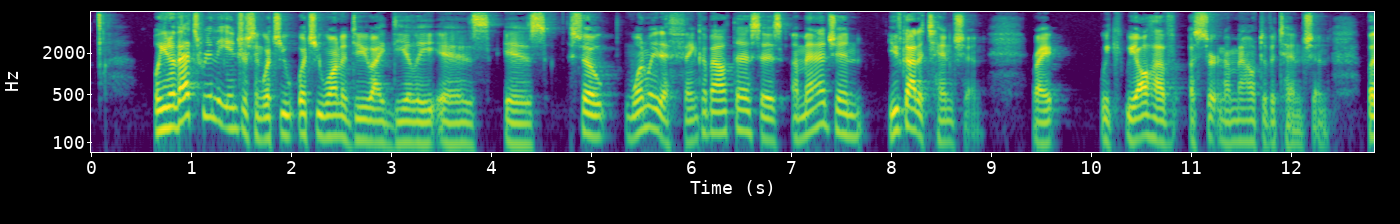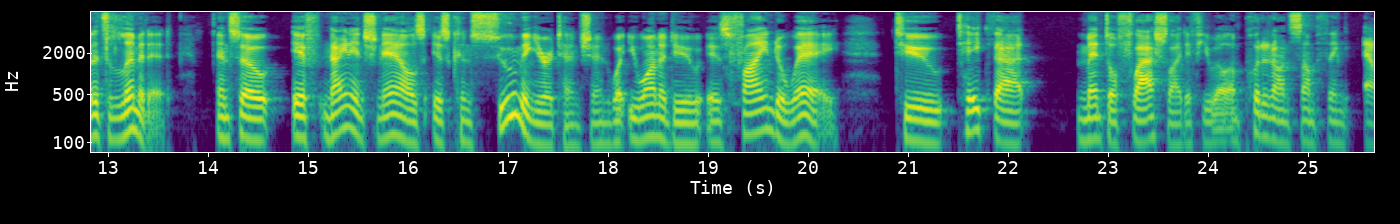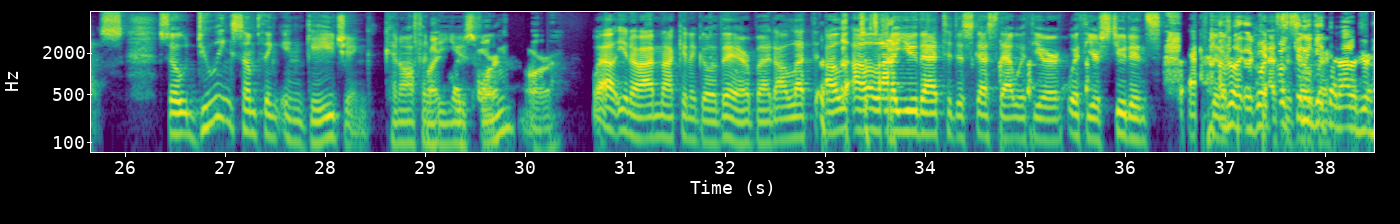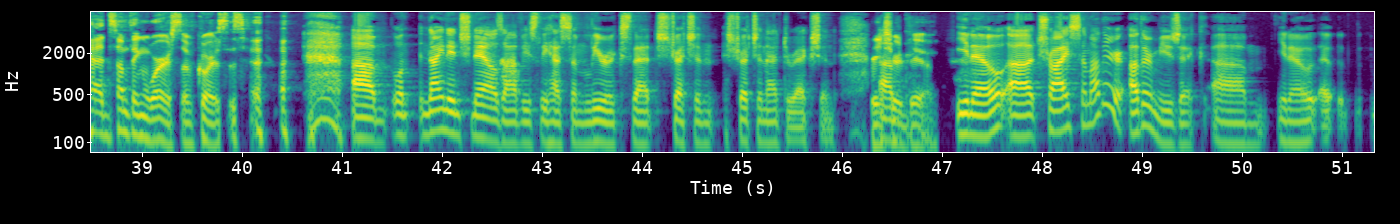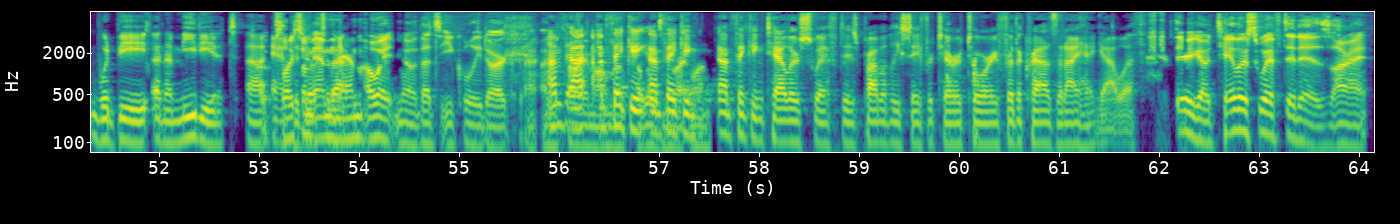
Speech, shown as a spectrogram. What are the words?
well, you know that's really interesting. What you what you want to do ideally is is so one way to think about this is imagine you've got attention, right? We we all have a certain amount of attention, but it's limited. And so if Nine Inch Nails is consuming your attention, what you want to do is find a way to take that mental flashlight, if you will, and put it on something else. So doing something engaging can often like, be useful. Like or well, you know, I'm not going to go there, but I'll let the, I'll, I'll allow you that to discuss that with your with your students after the like, like, what's going to get that out of your head? Something worse, of course. um, well, Nine Inch Nails obviously has some lyrics that stretch in stretch in that direction. They um, sure do you know uh, try some other other music um, you know uh, would be an immediate uh, so like some Eminem. Oh wait, no, that's equally dark. I'm, I'm, I'm thinking I'm thinking right I'm thinking Taylor Swift is probably safer territory for the crowds that I hang out with. There you go, Taylor Swift. It is all right.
